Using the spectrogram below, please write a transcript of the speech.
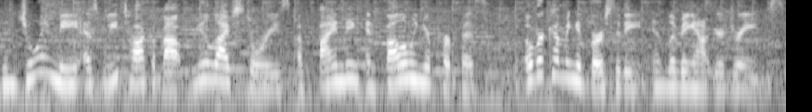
then join me as we talk about real life stories of finding and following your purpose, overcoming adversity, and living out your dreams.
